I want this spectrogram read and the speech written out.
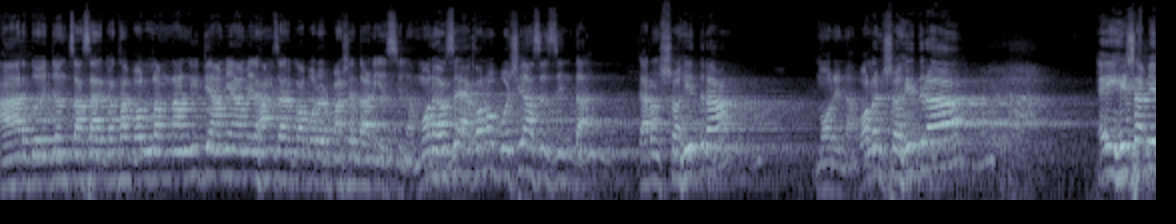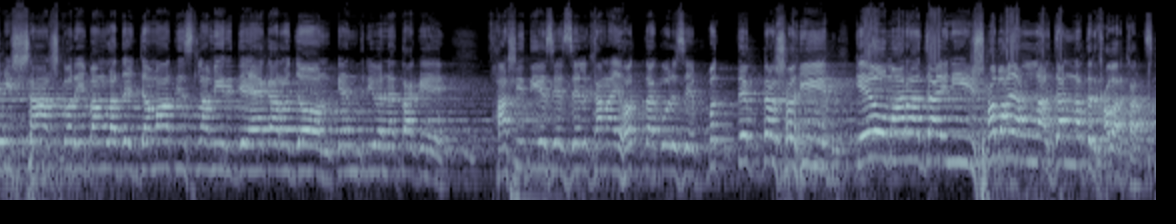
আর দুইজন চাচার কথা বললাম না, নিজে আমি আমির হামজার কবরের পাশে দাঁড়িয়েছিলাম। মনে হচ্ছে এখনও বসে আছে জিন্দা। কারণ শহীদরা মরে না। বলেন শহীদরা এই হিসাবে বিশ্বাস করে বাংলাদেশ জামাত ইসলামীর যে এগারো জন কেন্দ্রীয় নেতাকে ফাঁসি দিয়েছে, জেলখানায় হত্যা করেছে, প্রত্যেকটা শহীদ, কেউ মারা যায়নি, সবাই আল্লাহর জান্নাতের খাবার খাচ্ছে।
